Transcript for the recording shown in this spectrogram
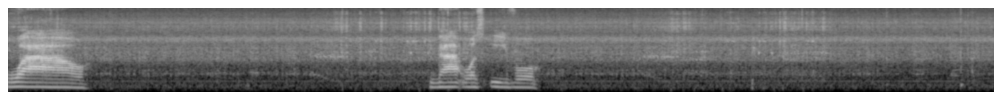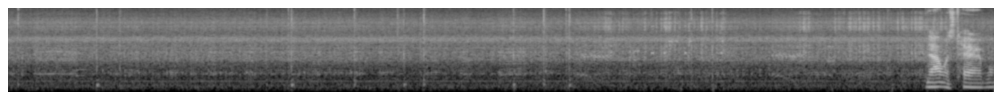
Wow. That was evil. That was terrible.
